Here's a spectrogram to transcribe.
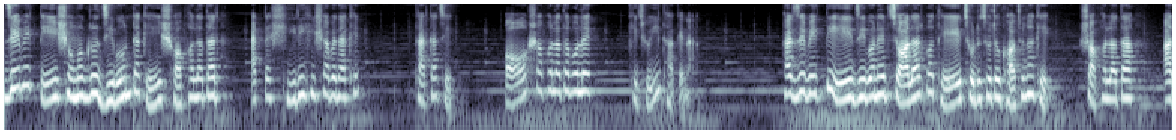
যে ব্যক্তি সমগ্র জীবনটাকে সফলতার একটা সিঁড়ি হিসাবে দেখে, তার কাছে অসফলতা বলে কিছুই থাকে না। আর যে ব্যক্তি জীবনের চলার পথে ছোট ছোট ঘটনাকে সফলতা আর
